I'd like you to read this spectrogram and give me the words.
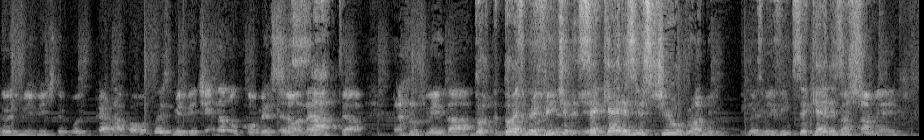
2020, é, depois do carnaval, 2020 ainda não começou, né? Exato. né? Tá no meio da. Do, 2020 você quer existiu, meu amigo. 2020 você quer existir. Exatamente.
